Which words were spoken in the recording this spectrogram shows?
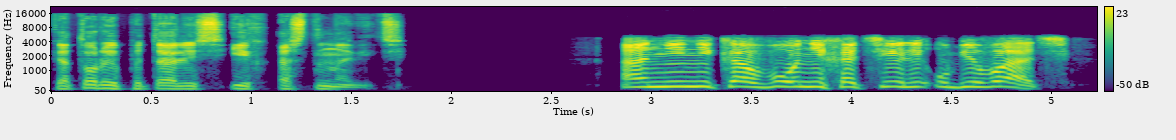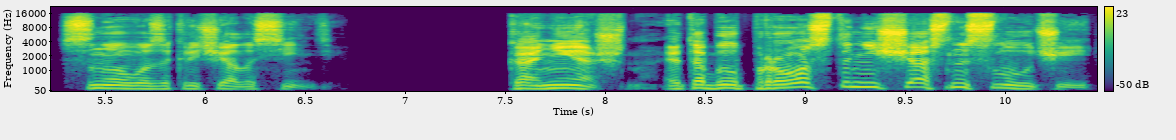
которые пытались их остановить». «Они никого не хотели убивать!» — снова закричала Синди. «Конечно, это был просто несчастный случай»,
